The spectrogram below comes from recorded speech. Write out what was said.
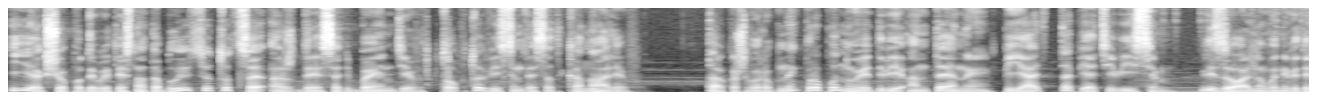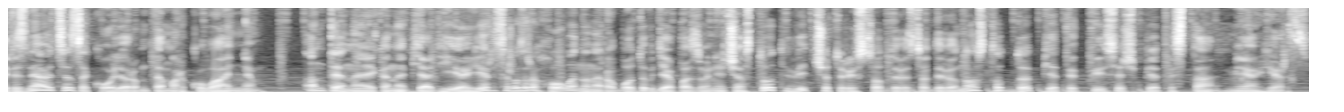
І якщо подивитись на таблицю, то це аж 10 бендів, тобто 80 каналів. Також виробник пропонує дві антени 5 та 5,8. Візуально вони відрізняються за кольором та маркуванням. Антена, яка на 5 ГГц розрахована на роботу в діапазоні частот від 400-990 до 5500 МГц.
